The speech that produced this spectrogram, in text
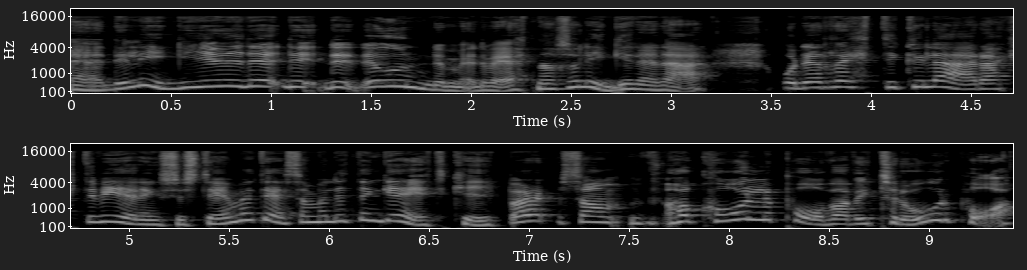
Eh, det ligger ju i det, det, det, undermedvetna, så ligger det där. Och det retikulära aktiveringssystemet är som en liten gatekeeper som har koll på vad vi tror på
